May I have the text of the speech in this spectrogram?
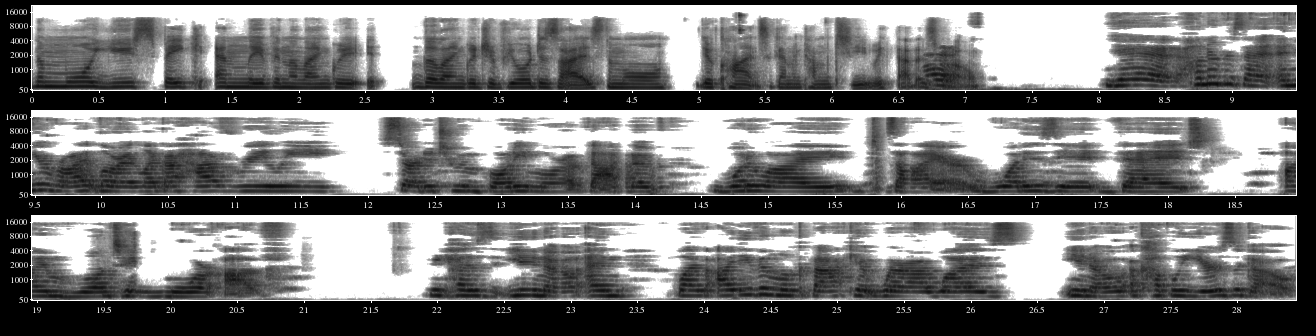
the more you speak and live in the language the language of your desires, the more your clients are going to come to you with that as well. Yeah, 100%. And you're right, Lauren. Like, I have really started to embody more of that of what do I desire? What is it that I'm wanting more of? Because, you know, and like, I even look back at where I was, you know, a couple years ago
